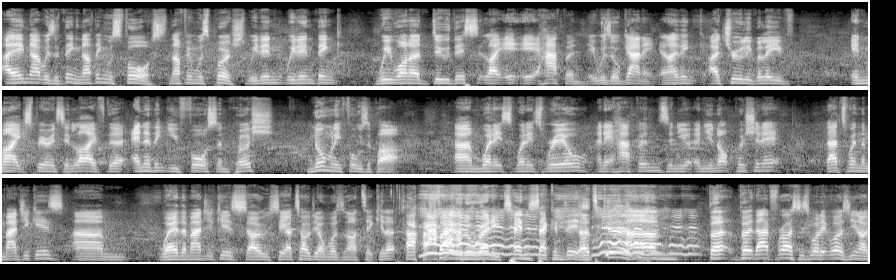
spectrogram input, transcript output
I think that was the thing. Nothing was forced. Nothing was pushed. We didn't. We didn't think we want to do this. Like it, it happened. It was organic, and I think I truly believe, in my experience in life, that anything you force and push normally falls apart. Um, when it's when it's real and it happens, and you and you're not pushing it, that's when the magic is. Um, where the magic is. So, see, I told you I wasn't articulate. Failed already. Ten seconds in. That's good. Um, but but that for us is what it was. You know,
